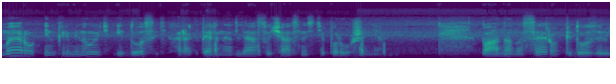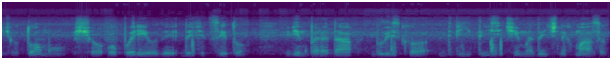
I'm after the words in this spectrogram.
меру інкримінують і досить характерне для сучасності порушення. Пана Насеру підозрюють у тому, що у періоди дефіциту він передав близько 2000 медичних масок,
